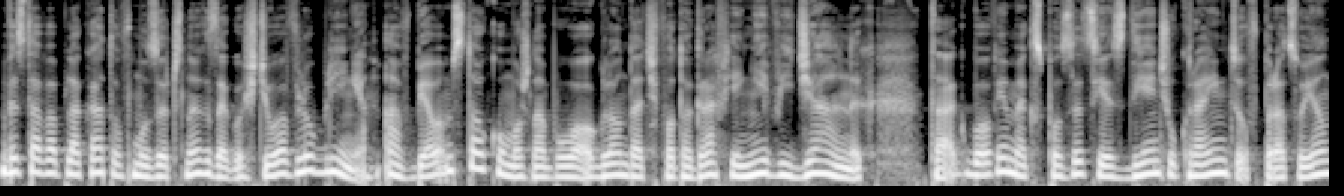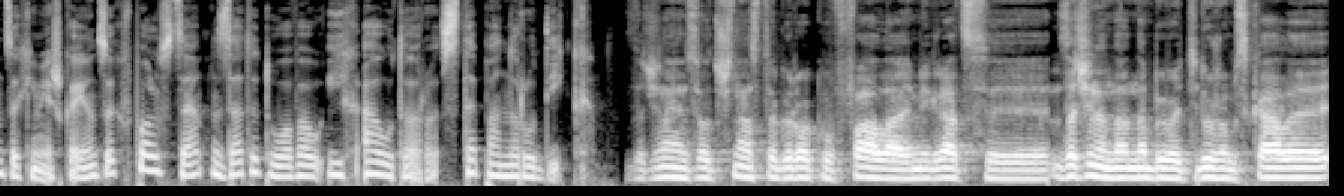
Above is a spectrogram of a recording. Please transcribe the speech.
Wystawa plakatów muzycznych zagościła w Lublinie, a w Białymstoku można było oglądać fotografie niewidzialnych. Tak bowiem ekspozycję zdjęć Ukraińców pracujących i mieszkających w Polsce zatytułował ich autor Stepan Rudik. Zaczynając od 13 roku fala emigracji zaczyna nabywać dużą skalę.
